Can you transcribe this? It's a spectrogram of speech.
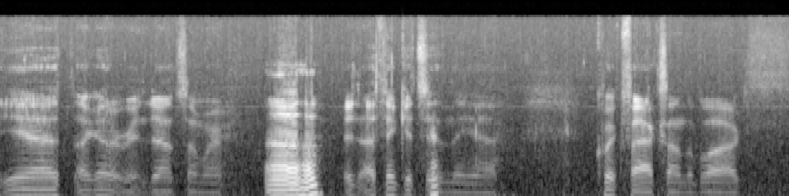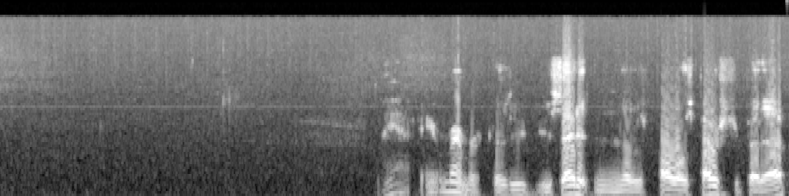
Yeah, I got it written down somewhere. Uh huh. It, I think it's in the uh, quick facts on the blog. Man, I can't remember because you, you said it in those all those posts you put up.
